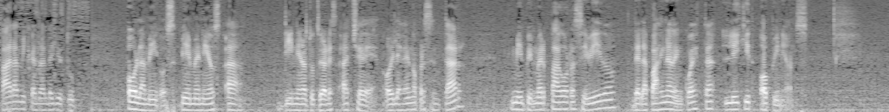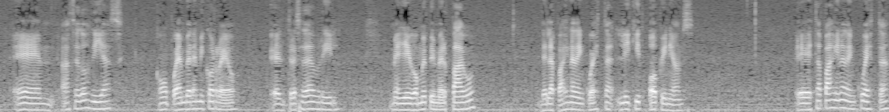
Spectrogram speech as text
para mi canal de YouTube. Hola amigos, bienvenidos a Dinero Tutoriales HD. Hoy les vengo a presentar mi primer pago recibido de la página de encuesta Liquid Opinions. Em, hace dos días, como pueden ver en mi correo, el 13 de abril me llegó mi primer pago de la página de encuesta Liquid Opinions esta página de encuesta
